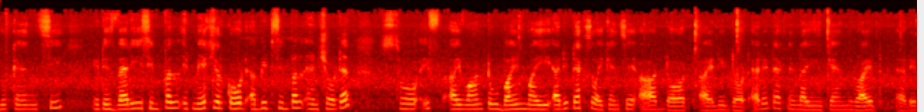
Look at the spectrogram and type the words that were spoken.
you can see. It is very simple. It makes your code a bit simple and shorter. So if I want to bind my edit text so I can say r dot id dot edit text and I can write edit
